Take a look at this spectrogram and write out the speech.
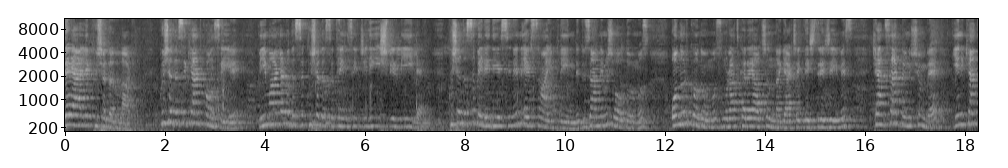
Değerli Kuşadalılar, Kuşadası Kent Konseyi, Mimarlar Odası Kuşadası Temsilciliği İşbirliği ile Kuşadası Belediyesi'nin ev sahipliğinde düzenlemiş olduğumuz onur konuğumuz Murat Karayalçın'la gerçekleştireceğimiz kentsel dönüşüm ve yeni kent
